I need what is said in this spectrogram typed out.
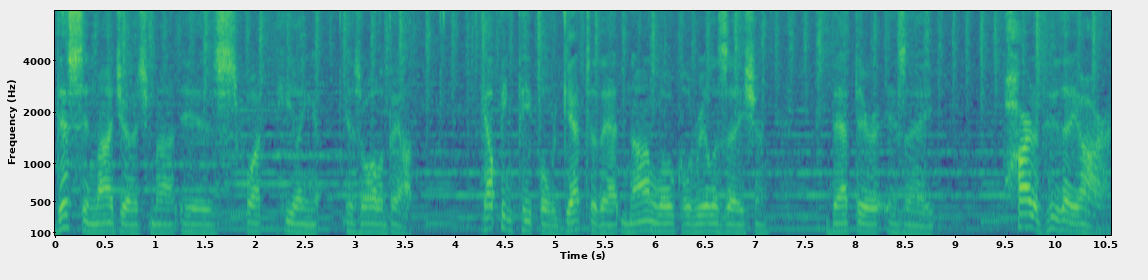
This, in my judgment, is what healing is all about. Helping people get to that non-local realization that there is a part of who they are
